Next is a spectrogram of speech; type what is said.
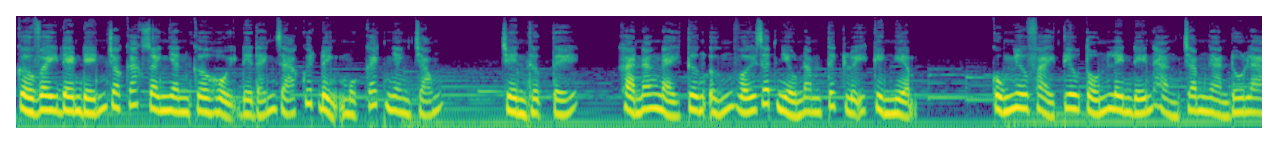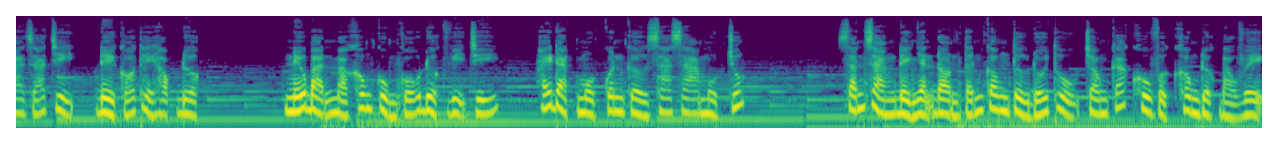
Cờ vây đem đến cho các doanh nhân cơ hội để đánh giá quyết định một cách nhanh chóng. Trên thực tế, khả năng này tương ứng với rất nhiều năm tích lũy kinh nghiệm, cũng như phải tiêu tốn lên đến hàng trăm ngàn đô la giá trị để có thể học được. Nếu bạn mà không củng cố được vị trí, hãy đặt một quân cờ xa xa một chút. Sẵn sàng để nhận đòn tấn công từ đối thủ trong các khu vực không được bảo vệ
